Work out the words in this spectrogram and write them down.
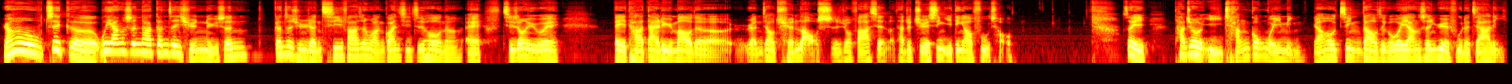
然后这个未央生，他跟这群女生、跟这群人妻发生完关系之后呢，诶，其中一位被他戴绿帽的人叫全老实，就发现了，他就决心一定要复仇，所以。他就以长工为名，然后进到这个未央生岳父的家里，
